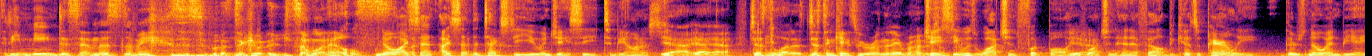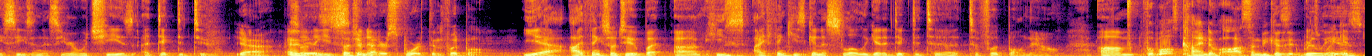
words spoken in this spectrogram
Did he mean to send this to me? Is this supposed to go to someone else?" No, I sent I sent the text to you and JC. To be honest, Yeah, yeah, yeah. Just to let us, just in case we were in the neighborhood. JC was watching football. He was watching NFL because apparently there's no NBA season this year, which he is addicted to. Yeah, and So I think is he's such gonna- a better sport than football. Yeah, I think so too. But um, he's I think he's gonna slowly get addicted to to football now. Um, Football's kind of awesome because it really is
